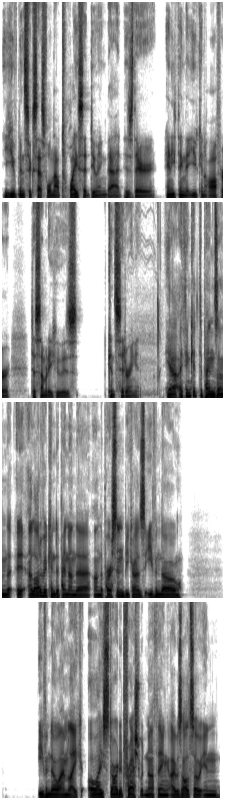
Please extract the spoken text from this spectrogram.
you've been successful now twice at doing that is there anything that you can offer to somebody who is considering it? Yeah, I think it depends on the. It, a lot of it can depend on the on the person because even though, even though I'm like, oh, I started fresh with nothing, I was also in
